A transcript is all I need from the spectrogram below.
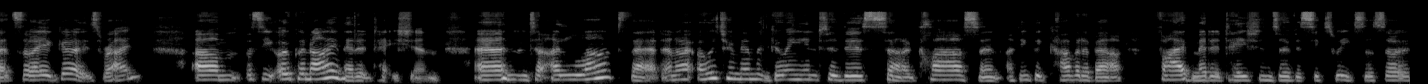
That's the way it goes, right? um, was the open eye meditation. And I loved that. And I always remember going into this uh, class, and I think we covered about five meditations over six weeks or so.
